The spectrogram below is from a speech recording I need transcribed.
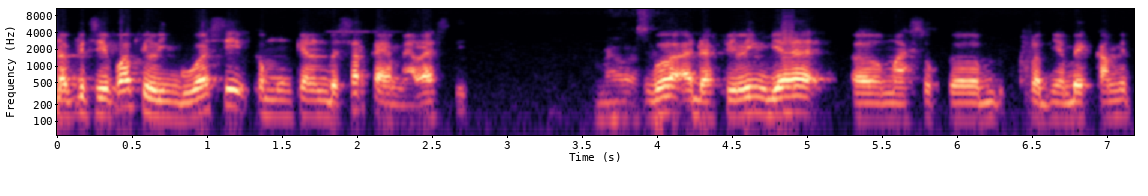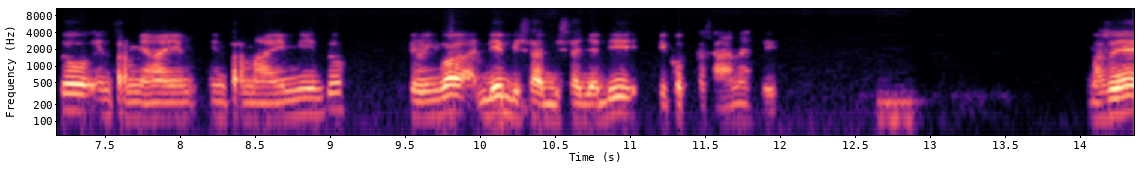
David Silva feeling gue sih kemungkinan besar ke MLS sih. MLS. Gue ada feeling dia eh, masuk ke klubnya Beckham itu Inter Miami, Inter Miami itu feeling gue dia bisa bisa jadi ikut ke sana sih. Hmm. Maksudnya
